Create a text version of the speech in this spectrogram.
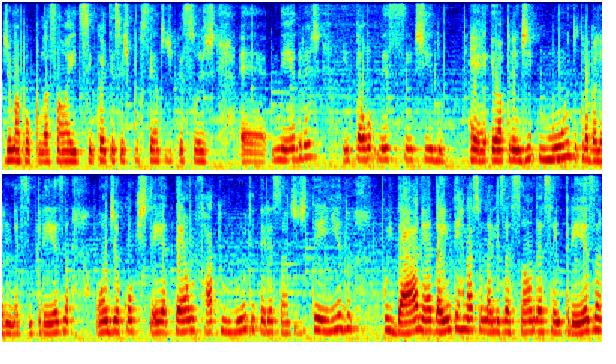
de uma população aí de 56% de pessoas é, negras. Então, nesse sentido, é, eu aprendi muito trabalhando nessa empresa, onde eu conquistei até um fato muito interessante de ter ido cuidar né, da internacionalização dessa empresa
